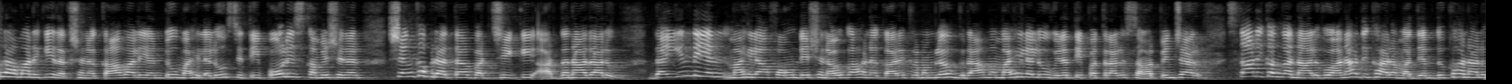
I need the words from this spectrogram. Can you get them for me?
గ్రామానికి రక్షణ కావాలి అంటూ మహిళలు సిటీ పోలీస్ కమిషనర్ శంఖభ్రత బర్జీకి అర్ధనాదాలు. ద ఇండియన్ మహిళా ఫౌండేషన్ అవగాహన కార్యక్రమంలో గ్రామ మహిళలు వినతి పత్రాలు సమర్పించారు. స్థానికంగా నాలుగు అనాధికార మద్యం దుకాణాలు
